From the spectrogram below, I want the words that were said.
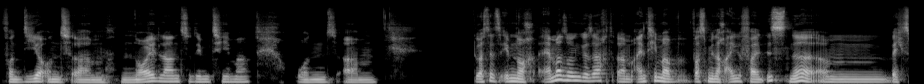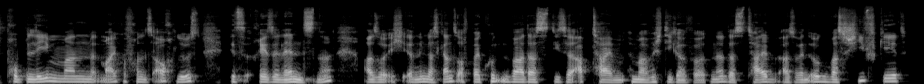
von dir und ähm, Neuland zu dem Thema. Und ähm, Du hast jetzt eben noch Amazon gesagt. Ähm, ein Thema, was mir noch eingefallen ist, ne, ähm, welches Problem man mit Microphones auch löst, ist Resilienz. Ne? Also ich äh, nehme das ganz oft bei Kunden wahr, dass diese Uptime immer wichtiger wird. Ne? Das Teil, also wenn irgendwas schief geht,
